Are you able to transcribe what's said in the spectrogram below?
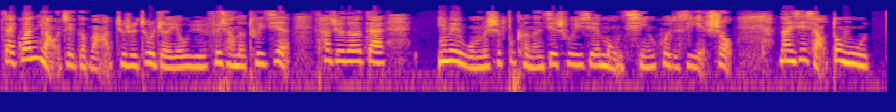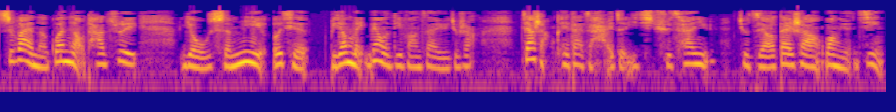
在观鸟这个吧，就是作者由于非常的推荐，他觉得在。因为我们是不可能接触一些猛禽或者是野兽，那一些小动物之外呢，观鸟它最有神秘而且比较美妙的地方在于，就是家长可以带着孩子一起去参与，就只要带上望远镜、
